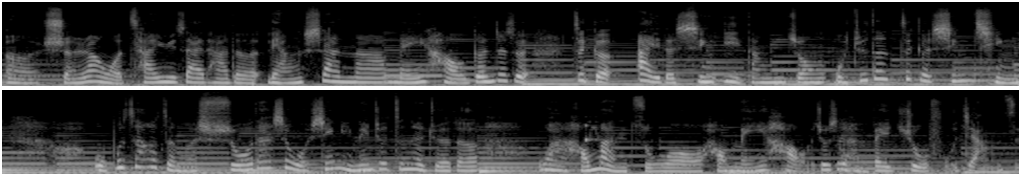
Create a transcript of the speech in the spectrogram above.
呃，神让我参与在他的良善呐、啊、美好跟这个这个爱的心意当中，我觉得这个心情，我不知道怎么说，但是我心里面就真的觉得，哇，好满足哦，好美好，就是很被祝福这样子。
